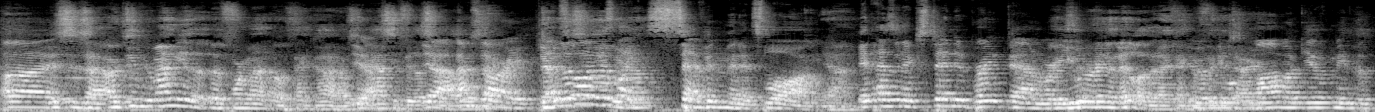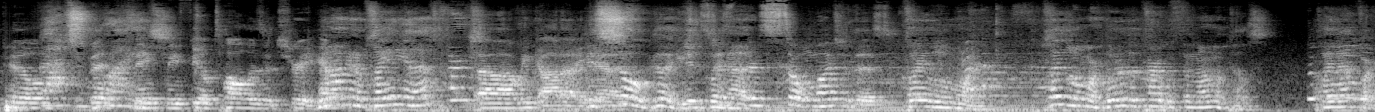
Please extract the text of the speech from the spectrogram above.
Uh, This is, uh, oh, dude, remind me of the, the format. Oh, thank God. I was going to ask if you listened yeah, to the I'm sorry. thing. That song to it? is We like don't- seven minutes long. Yeah. It has an extended breakdown where You were in the middle of it, I think, with the guitar. Mama, give me the pills That's that right. make me feel tall as a tree. You're not going to play any of that part? Uh, we gotta. I It's guess. so good. You should It's play just, that. there's so much of this. Play a little more. Play a little more. Go to the part with the mama pills. Play that part.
